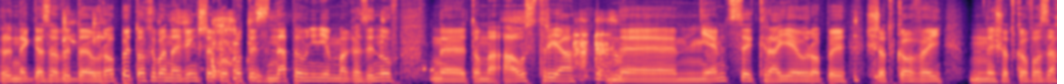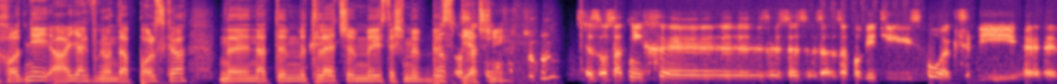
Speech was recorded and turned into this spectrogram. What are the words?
rynek gazowy do Europy, to chyba największe kłopoty z napełnieniem magazynów e, to ma Austria, e, Niemcy, kraje Europy Środkowej, środkowo-zachodniej, a jak wygląda Polska e, na tym tle? Czy my jesteśmy no, bezpieczni? No, z ostatnich e, zapowiedzi spółek, czyli e,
